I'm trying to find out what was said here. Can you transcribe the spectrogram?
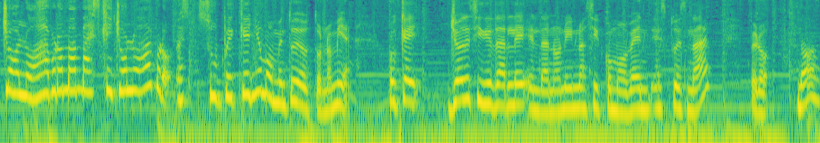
yo lo abro, mamá, es que yo lo abro. Es su pequeño momento de autonomía. Ok, yo decidí darle el danonino así como ven, es tu snack, pero no,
